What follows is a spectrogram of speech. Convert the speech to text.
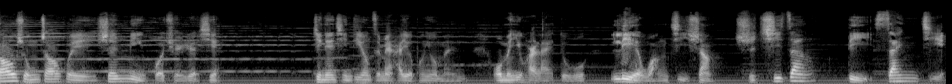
高雄朝会生命活泉热线。今天，请弟兄姊妹还有朋友们，我们一块儿来读《列王纪上》十七章第三节：“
